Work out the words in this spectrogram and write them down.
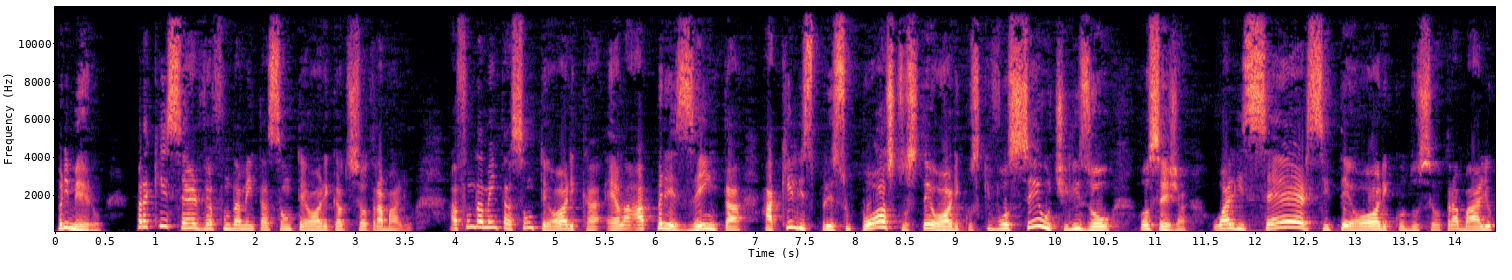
primeiro, para que serve a fundamentação teórica do seu trabalho? A fundamentação teórica, ela apresenta aqueles pressupostos teóricos que você utilizou, ou seja, o alicerce teórico do seu trabalho,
